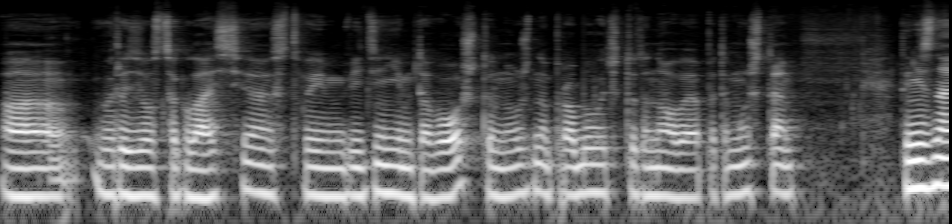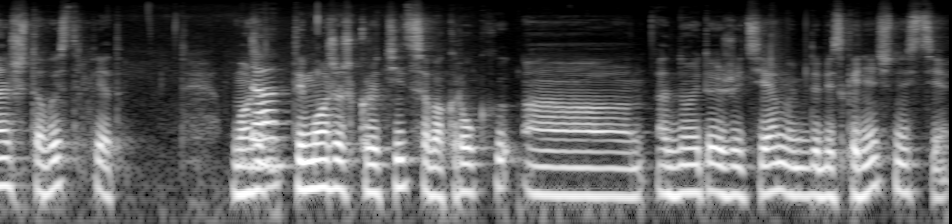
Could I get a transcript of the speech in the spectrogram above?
а, выразил согласие с твоим видением того, что нужно пробовать что-то новое, потому что ты не знаешь, что выстрелит. Может, Да. ты можешь крутиться вокруг а, одной и той же темы до бесконечности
